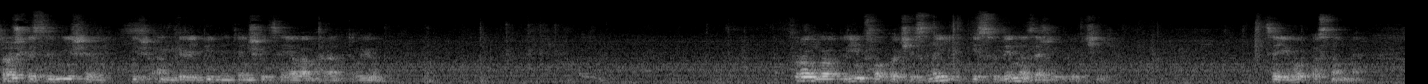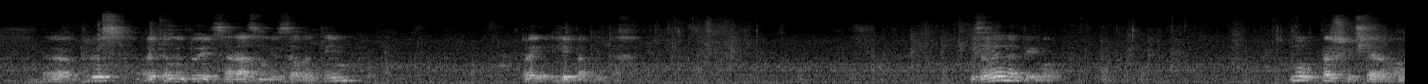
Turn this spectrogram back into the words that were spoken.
трошки сильніше, ніж антиліпідний теншиця, я вам гарантую. кроволімфоочисний і судинозаживлюючий. Це його основне. Е, Плюс рекомендується разом із золотим при гепатитах. Зелене диво. Ну, в першу чергу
